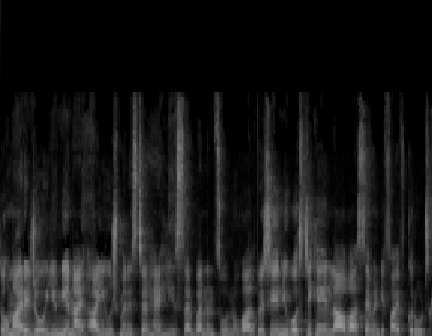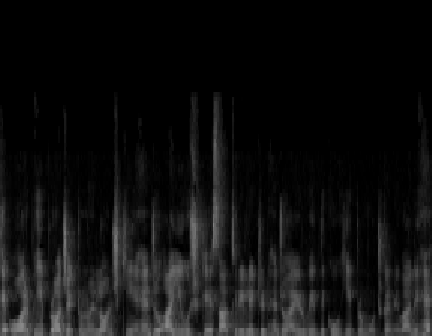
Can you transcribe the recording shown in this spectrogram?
तो हमारे जो यूनियन आयुष मिनिस्टर हैं ही सरबानंद सोनोवाल तो इस यूनिवर्सिटी के अलावा 75 करोड़ के और भी प्रोजेक्ट उन्होंने लॉन्च किए हैं, जो आयुष के साथ रिलेटेड हैं, जो आयुर्वेदिक को ही प्रमोट करने वाले हैं।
